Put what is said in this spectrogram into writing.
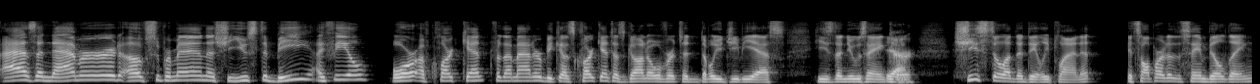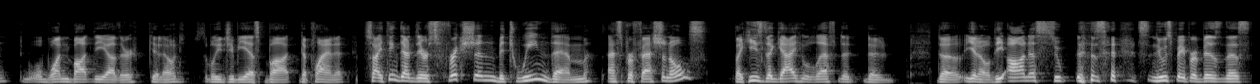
as enamored of Superman as she used to be, I feel. Or of Clark Kent for that matter, because Clark Kent has gone over to WGBS. He's the news anchor. Yeah. She's still at the Daily Planet. It's all part of the same building. One bought the other, you know, WGBS bought the planet. So I think that there's friction between them as professionals. Like he's the guy who left the, the, the you know, the honest newspaper business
